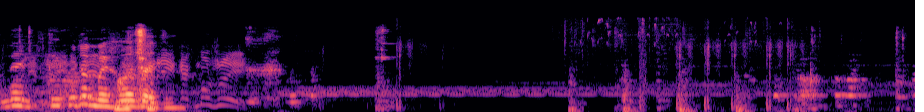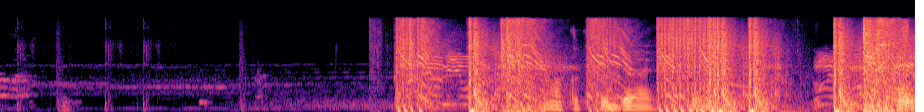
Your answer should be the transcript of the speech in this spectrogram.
Дань, ты куда мои глаза! Ну как сюда. На, Ой,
